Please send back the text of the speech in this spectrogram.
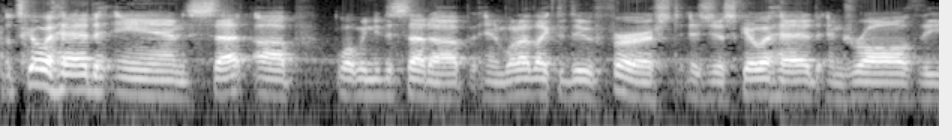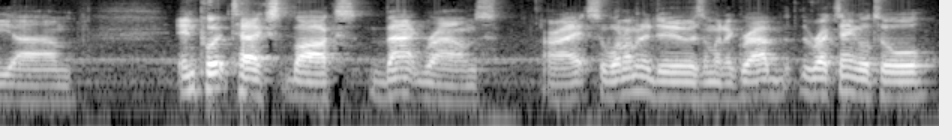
let's go ahead and set up what we need to set up. And what I'd like to do first is just go ahead and draw the um, input text box backgrounds. All right, so what I'm going to do is I'm going to grab the rectangle tool.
